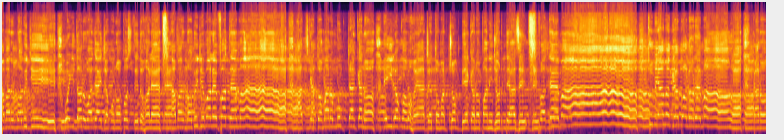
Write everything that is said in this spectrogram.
আমার মুখটা নবীজি ওই দরওয়াজায় যখন উপস্থিত হলে আমার নবীজি বলে, ফাতেমা, আজকে তোমার মুখটা কেন এই রকম হয়ে আছে? তোমার চোখ দিয়ে কেন পানি ঝরতে আছে? ফাতেমা, তুমি আমাকে বলো রে মা, কারণ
